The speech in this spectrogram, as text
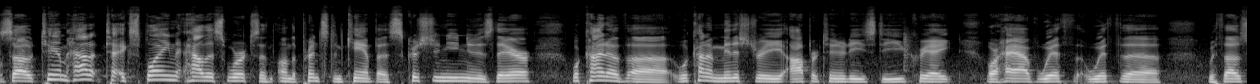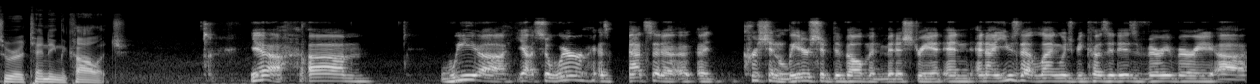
So, Tim, how to, to, explain how this works on the Princeton campus? Christian Union is there. What kind of uh, what kind of ministry opportunities do you create or have with with the with those who are attending the college? Yeah, um, we uh, yeah. So we're as Matt said a, a Christian leadership development ministry, and and and I use that language because it is very very. Uh,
